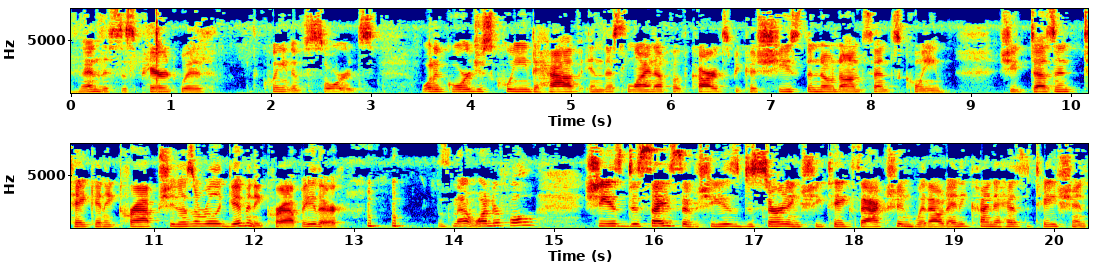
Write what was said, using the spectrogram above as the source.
And then this is paired with the Queen of Swords. What a gorgeous queen to have in this lineup of cards because she's the no-nonsense queen. She doesn't take any crap. She doesn't really give any crap either. Isn't that wonderful? She is decisive. She is discerning. She takes action without any kind of hesitation.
